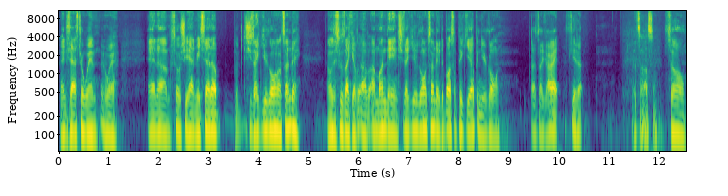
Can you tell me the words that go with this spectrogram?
And I just asked her when and where, and um, so she had me set up. But she's like, "You're going on Sunday." You know, this was like a, a, a Monday, and she's like, "You're going Sunday. The bus will pick you up, and you're going." I was like, "All right, let's get up." That's awesome. So,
